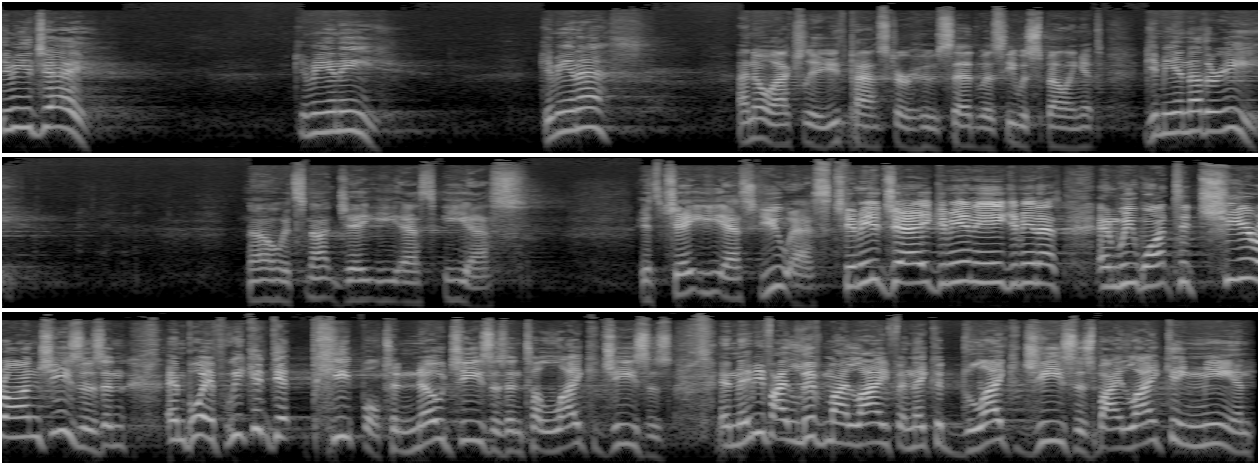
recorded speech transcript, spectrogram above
Give me a J. Give me an E. Give me an S. I know actually a youth pastor who said was he was spelling it, give me another E. No, it's not J E S E S. It's J E S U S. Give me a J, give me an E, give me an S. And we want to cheer on Jesus. And, and boy, if we could get people to know Jesus and to like Jesus, and maybe if I live my life and they could like Jesus by liking me, and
